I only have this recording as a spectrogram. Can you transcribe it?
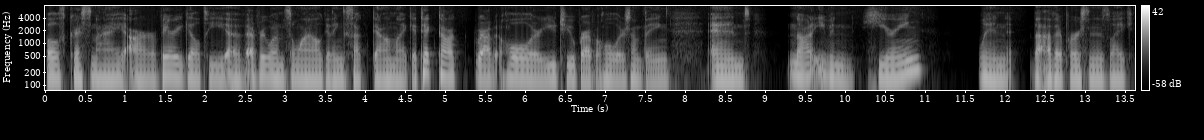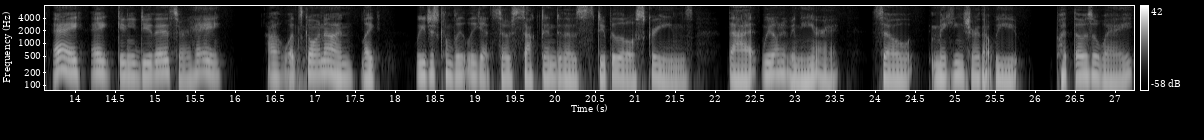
Both Chris and I are very guilty of every once in a while getting sucked down like a TikTok rabbit hole or YouTube rabbit hole or something and not even hearing when the other person is like, "Hey, hey, can you do this?" or "Hey, what's going on?" Like we just completely get so sucked into those stupid little screens that we don't even hear it. So, making sure that we put those away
